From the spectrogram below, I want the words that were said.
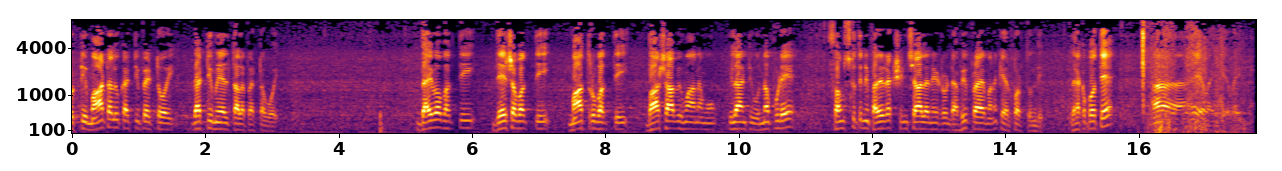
ఒట్టి మాటలు కట్టి పెట్టోయ్ గట్టి మేలు తలపెట్టబోయ్. దైవభక్తి దేశభక్తి మాతృభక్తి భాషాభిమానము ఇలాంటివి ఉన్నప్పుడే సంస్కృతిని పరిరక్షించాలనేటువంటి అభిప్రాయం మనకు ఏర్పడుతుంది. లేకపోతే ఆ, ఏమైంది ఏమైంది?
